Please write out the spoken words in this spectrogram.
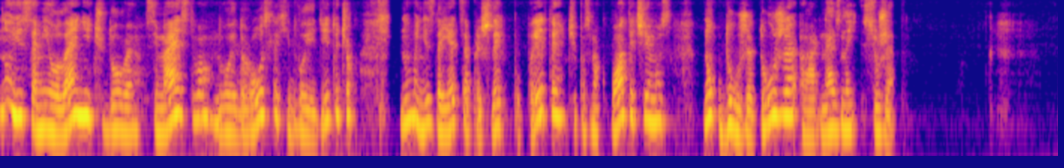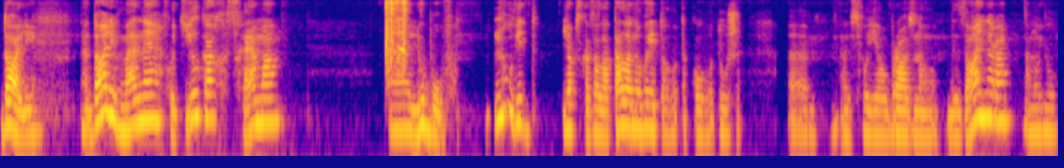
Ну і самі олені, чудове сімейство, двоє дорослих і двоє діточок. Ну, мені здається, прийшли попити чи посмакувати чимось. Ну, дуже-дуже гарнезний сюжет. Далі. Далі в мене в хотілках схема е, любов. Ну, від, я б сказала, талановитого такого дуже е, своєобразного дизайнера, на мою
